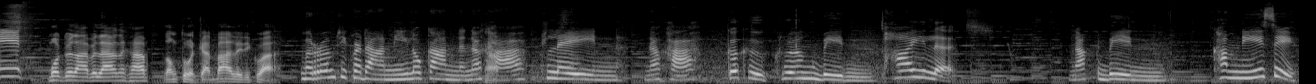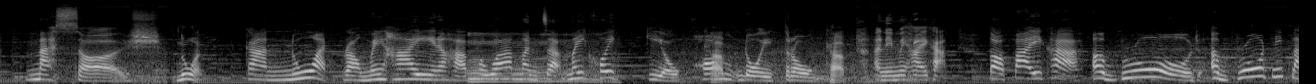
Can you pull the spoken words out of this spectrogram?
อีกหมดเวลาไปแล้วนะครับ ลองตรวจการบ้านเลยดีกว่า มาเริ่มที่กระดานนี้แล้วกันนะนะคะ plane นะคะ ก็คือเครื่องบิน pilot นักบินคำนี้สิ massage นวด การนวดเราไม่ให้นะคะอืมเพราะว่ามันจะไม่ค่อยเกี่ยวข้องครับ โดยตรง ครับ อันนี้ไม่ให้ค่ะ ต่อไปค่ะ abroad abroad นี่แปล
